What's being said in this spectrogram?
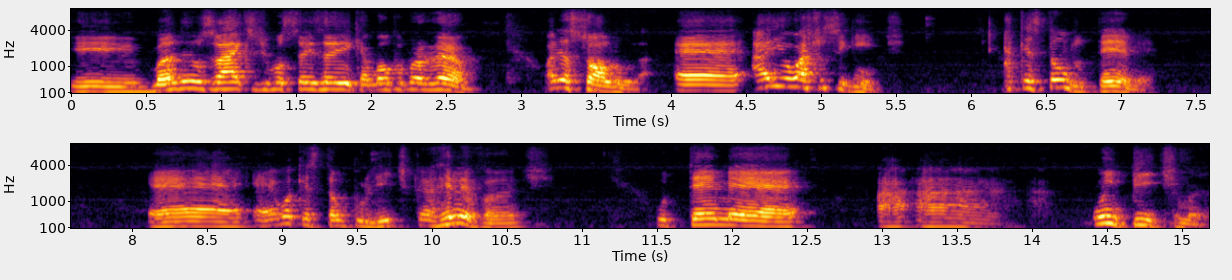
E mandem os likes de vocês aí, que é bom para o programa. Olha só, Lula. É, aí eu acho o seguinte: a questão do Temer é, é uma questão política relevante. O Temer, a, a, o impeachment,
